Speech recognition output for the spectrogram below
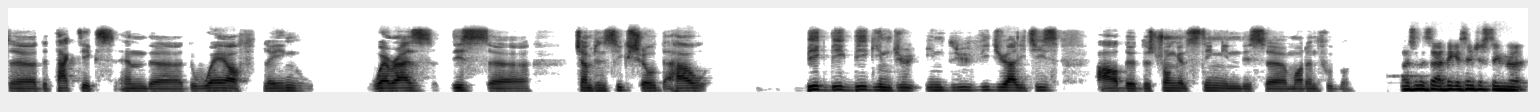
uh, the tactics and the way of playing. Whereas this uh, Champions League showed how big, big, big individualities are the, the strongest thing in this uh, modern football. I was going to say, I think it's interesting that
